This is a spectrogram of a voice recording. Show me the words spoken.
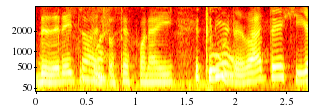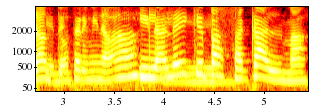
de derechos, entonces por ahí... Es un debate gigante. Que no termina más. ¿Y la ley qué pasa? Calma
